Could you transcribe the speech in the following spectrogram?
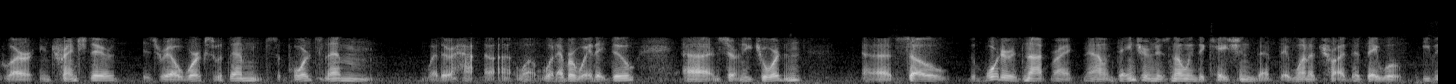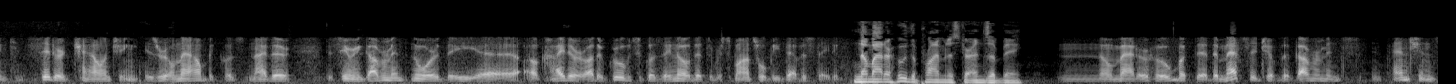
who are entrenched there. Israel works with them, supports them, whether ha- uh, whatever way they do, uh, and certainly Jordan. Uh, so the border is not right now in danger, and there's no indication that they want to try that they will even consider challenging Israel now, because neither the Syrian government nor the uh, Al Qaeda or other groups, because they know that the response will be devastating, No matter who the prime minister ends up being. no matter who. But the, the message of the government's intentions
